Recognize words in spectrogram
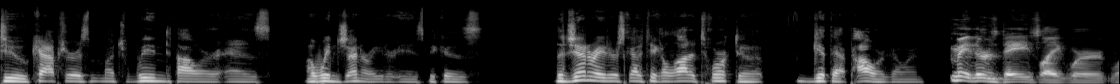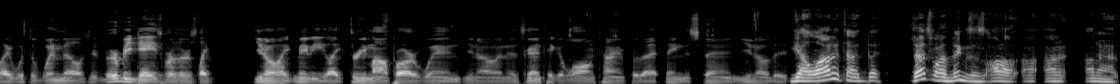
to capture as much wind power as a wind generator is, because the generator's got to take a lot of torque to get that power going. I mean, there's days like where, like with the windmills, there'll be days where there's like, you know, like maybe like three mile per hour winds, you know, and it's going to take a long time for that thing to spin, you know. That Yeah, a lot of times that, that's one of the things is on a on a, on a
